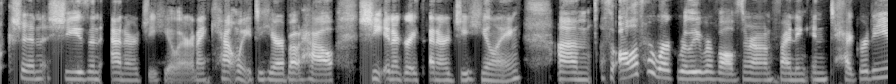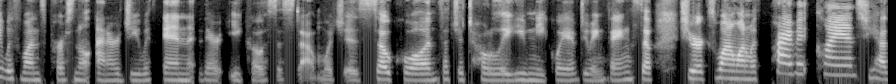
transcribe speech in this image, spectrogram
action, she's an energy healer. And I can't wait to hear about how she integrates energy healing. Um, so, all of her work really revolves around finding integrity with one's personal energy within their ecosystem, which is so cool and such a totally unique way of doing things. So she works one on one with private clients. She has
